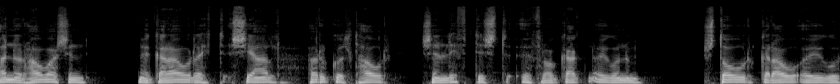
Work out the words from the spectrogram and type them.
Önnur hávaksinn með gráreitt sjál, hörgult hár sem liftist upp frá gagnaugunum, stór grá augu,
